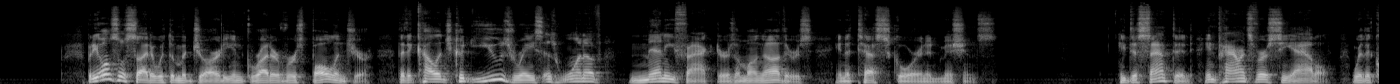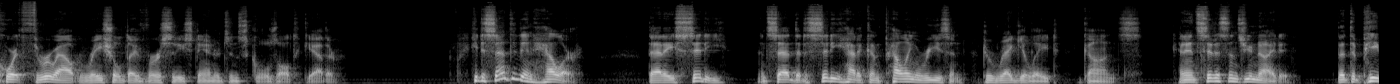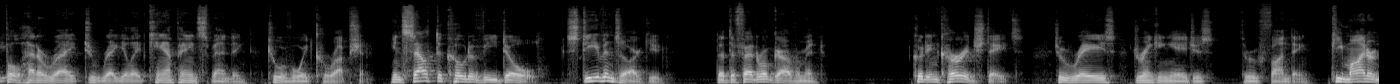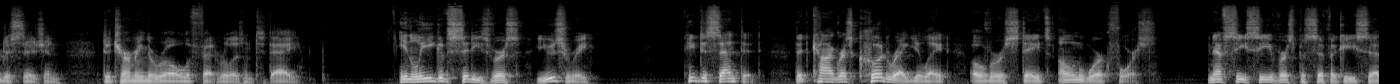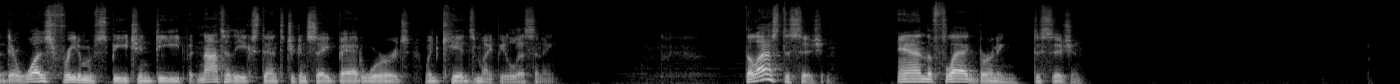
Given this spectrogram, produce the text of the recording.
But he also sided with the majority in Grutter versus Bollinger that a college could use race as one of many factors, among others, in a test score in admissions. He dissented in Parents versus Seattle, where the court threw out racial diversity standards in schools altogether. He dissented in Heller that a city and said that a city had a compelling reason to regulate guns and in Citizens United that the people had a right to regulate campaign spending to avoid corruption. In South Dakota v. Dole, Stevens argued that the federal government could encourage states to raise drinking ages through funding. Key modern decision determining the role of federalism today. In League of Cities versus Usery, he dissented that Congress could regulate over a state's own workforce in FCC versus Pacifica, he said there was freedom of speech indeed, but not to the extent that you can say bad words when kids might be listening. The last decision, and the flag burning decision,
